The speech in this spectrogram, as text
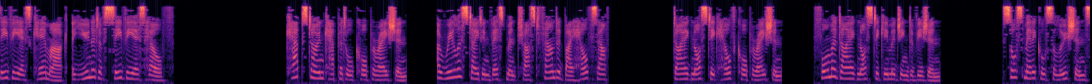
CVS Caremark, a unit of CVS Health. Capstone Capital Corporation — a real estate investment trust founded by HealthSouth Diagnostic Health Corporation — former Diagnostic Imaging Division Source Medical Solutions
